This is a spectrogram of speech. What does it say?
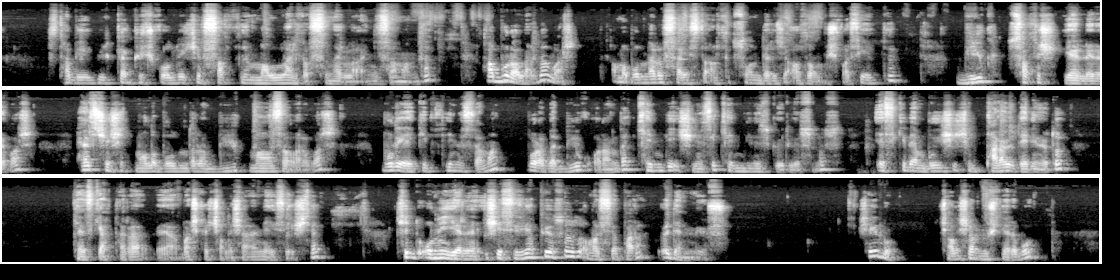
Tabii dükkan küçük olduğu için sattığı mallar da sınırlı aynı zamanda. Ha buralarda var. Ama bunların sayısı da artık son derece azalmış vaziyette. Büyük satış yerleri var. Her çeşit malı bulunduran büyük mağazalar var. Buraya gittiğiniz zaman burada büyük oranda kendi işinizi kendiniz görüyorsunuz. Eskiden bu iş için para ödeniyordu. Tezgahtara veya başka çalışana neyse işte. Şimdi onun yerine işi siz yapıyorsunuz ama size para ödenmiyor. Şey bu. Çalışan müşteri bu.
